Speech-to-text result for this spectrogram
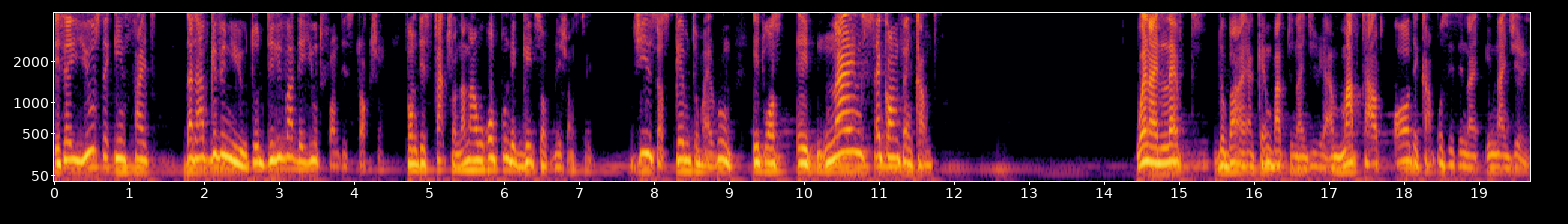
He said, use the insight that I've given you to deliver the youth from destruction, from distraction, and I will open the gates of nations to you. Jesus came to my room. It was a nine seconds encounter. When I left Dubai, I came back to Nigeria. I mapped out all the campuses in, in Nigeria.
